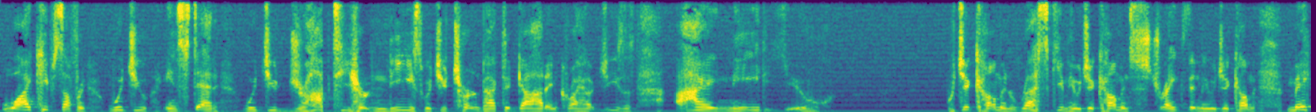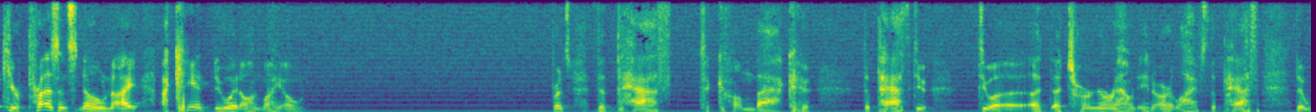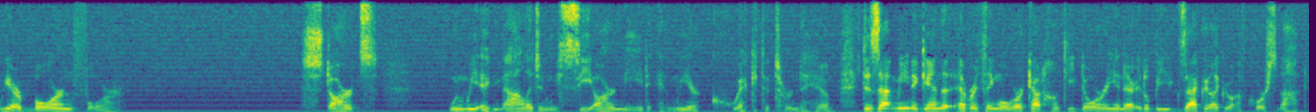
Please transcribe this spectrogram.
Why keep suffering? Would you instead, would you drop to your knees? Would you turn back to God and cry out, Jesus, I need you? Would you come and rescue me? Would you come and strengthen me? Would you come and make your presence known? I, I can't do it on my own. Friends, the path to come back the path to, to a, a, a turnaround in our lives, the path that we are born for, starts when we acknowledge and we see our need and we are quick to turn to Him. Does that mean, again, that everything will work out hunky dory and it'll be exactly like, of course not.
